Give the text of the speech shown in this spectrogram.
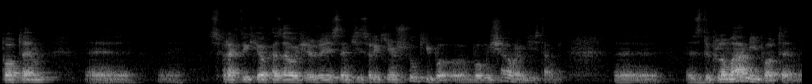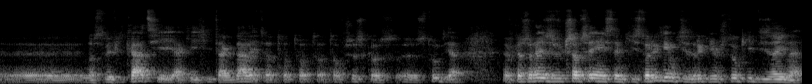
Potem e, e, z praktyki okazało się, że jestem historykiem sztuki, bo, bo musiałem gdzieś tam e, z dyplomami potem, e, nostryfikacje jakieś i tak dalej, to, to, to, to, to wszystko s- studia. W każdym razie z wykształcenia jestem historykiem, historykiem sztuki, designerem.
